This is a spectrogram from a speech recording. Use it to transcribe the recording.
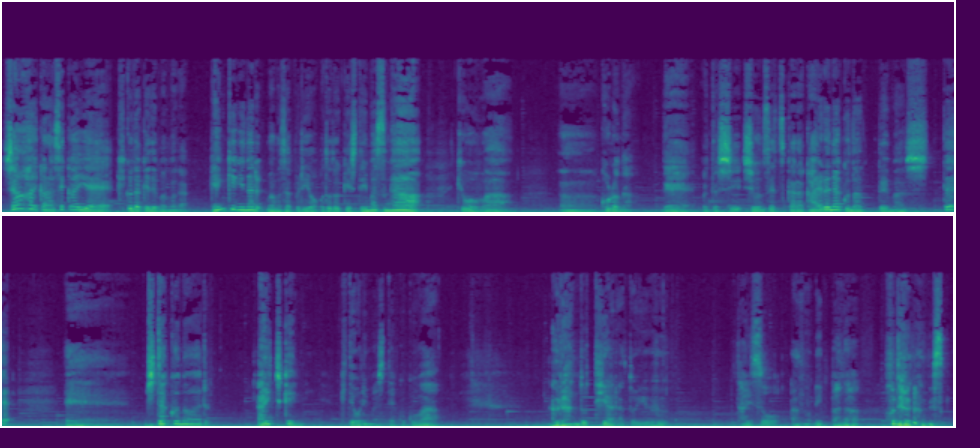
上海から世界へ聞くだけでママが元気になるママサプリをお届けしていますが、今日は、あコロナで私春節から帰れなくなってまして、えー、自宅のある愛知県に来ておりましてここはグランドティアラという大層あの立派なホテルなんですけど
